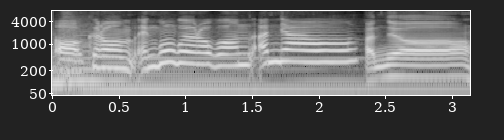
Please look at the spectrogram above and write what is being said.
어, 그럼 앵공구 여러분 안녕. 안녕.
